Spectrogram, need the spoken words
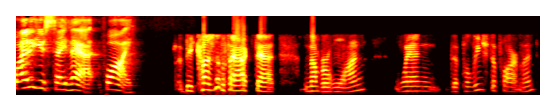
Why do you say that? Why? because of the fact that number one, when the police department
